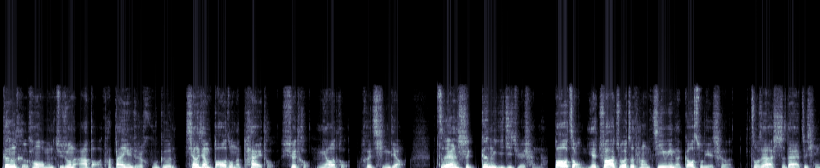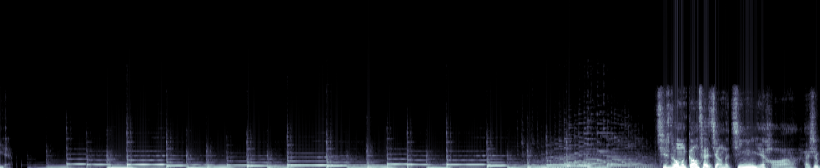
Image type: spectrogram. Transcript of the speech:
更何况我们剧中的阿宝，他扮演者是胡歌呢？想想宝总的派头、噱头、苗头和情调，自然是更一骑绝尘的。宝总也抓住了这趟金运的高速列车，走在了时代最前沿。其实我们刚才讲的金运也好啊，还是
